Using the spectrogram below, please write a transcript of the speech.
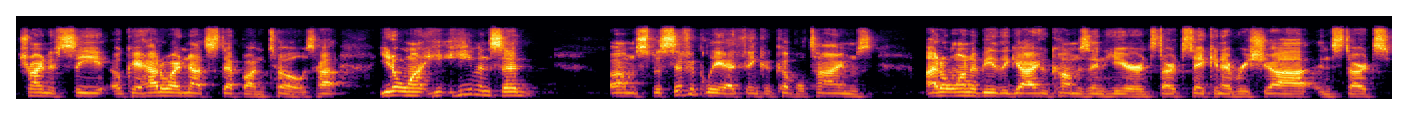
trying to see okay how do i not step on toes how you don't want he, he even said um, specifically i think a couple times i don't want to be the guy who comes in here and starts taking every shot and starts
